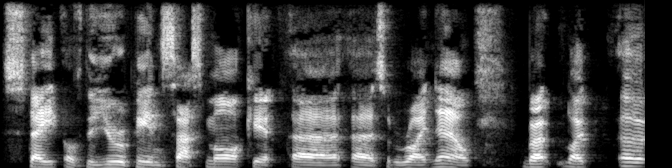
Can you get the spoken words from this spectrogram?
state of the European SaaS market uh, uh, sort of right now. But like uh,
